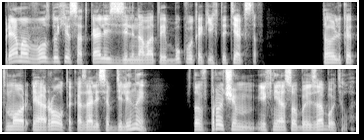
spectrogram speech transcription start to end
прямо в воздухе соткались зеленоватые буквы каких-то текстов. Только Тмор и Оролт оказались обделены, что, впрочем, их не особо и заботило.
